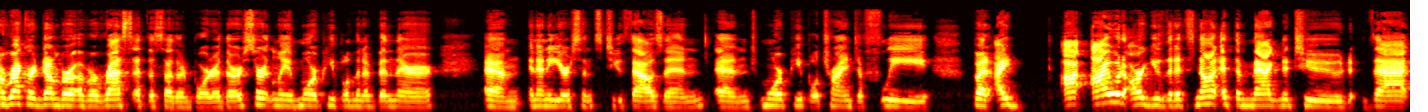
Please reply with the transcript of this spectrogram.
a record number of arrests at the southern border. There are certainly more people than have been there um, in any year since 2000, and more people trying to flee. But I, I, I would argue that it's not at the magnitude that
